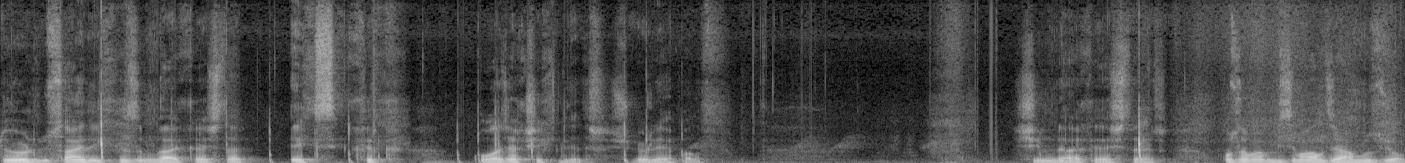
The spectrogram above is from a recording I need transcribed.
Dördüncü saniyedeki hızım da arkadaşlar eksi 40 olacak şekildedir. Şöyle yapalım. Şimdi arkadaşlar o zaman bizim alacağımız yol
